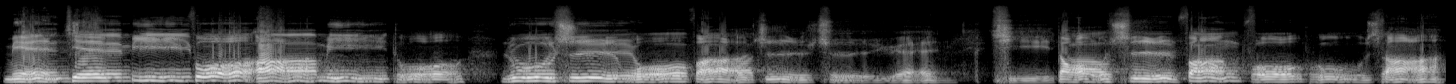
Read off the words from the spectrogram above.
面见彼佛阿弥陀。如是我法之持愿，祈祷十方佛菩萨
